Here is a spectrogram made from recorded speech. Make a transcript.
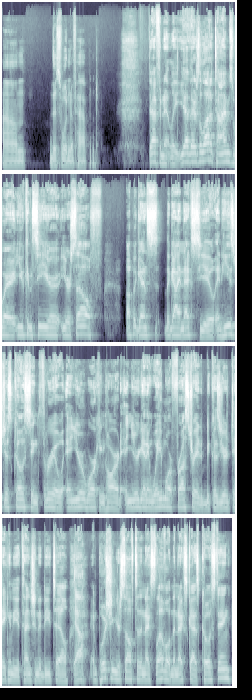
um, this wouldn't have happened. Definitely. Yeah, there's a lot of times where you can see your yourself up against the guy next to you and he's just coasting through and you're working hard and you're getting way more frustrated because you're taking the attention to detail Yeah. and pushing yourself to the next level and the next guy's coasting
